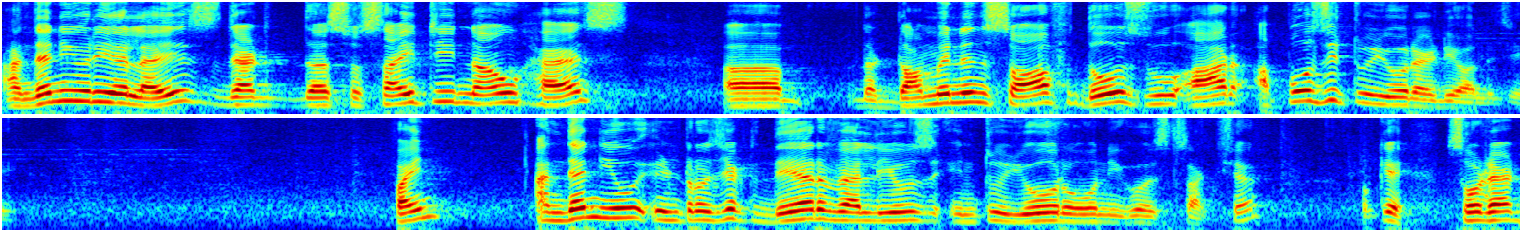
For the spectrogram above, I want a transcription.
and then you realize that the society now has uh, the dominance of those who are opposite to your ideology fine and then you introject their values into your own ego structure okay so that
